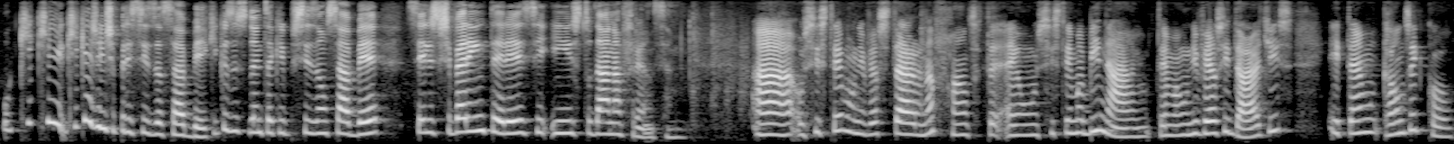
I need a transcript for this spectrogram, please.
O que, que, que, que a gente precisa saber? O que, que os estudantes aqui precisam saber se eles tiverem interesse em estudar na França? Ah, o sistema universitário na França é um sistema binário. Tem universidades e tem grandes escolas.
